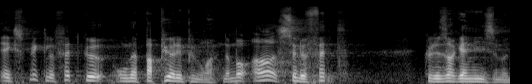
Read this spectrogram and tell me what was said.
explique le fait qu'on n'a pas pu aller plus loin? D'abord, un, c'est le fait que les organismes,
